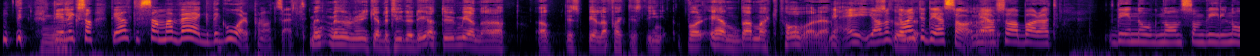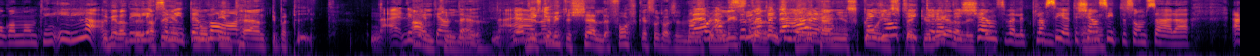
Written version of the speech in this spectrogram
Det, det, är liksom, det är alltid samma väg det går på något sätt. Men, men Ulrika, betyder det att du menar att, att det spelar faktiskt ing, varenda makthavare? Nej, jag, det skulle- var inte det jag sa. Men Nej. jag sa bara att det är nog någon som vill någon någonting illa. Du menar att det är liksom att det är inte en någon van... internt i partiet? Nej, det vet jag Antyder inte. du? Nej, Nu men- ska vi inte källforska såklart så vi Nej, är men journalister. absolut men. Det här vi kan ju Men jag tycker att det lite. känns väldigt placerat. Det känns inte som så här äh,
